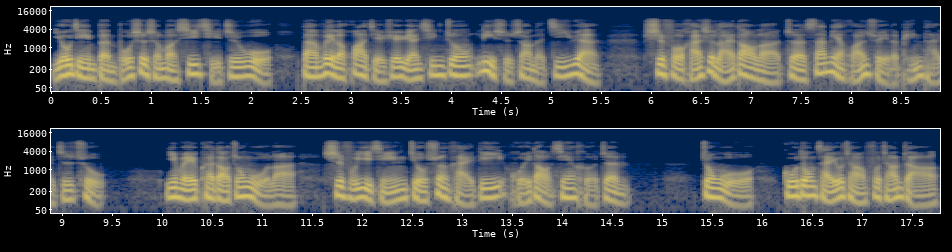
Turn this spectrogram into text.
油井本不是什么稀奇之物，但为了化解学员心中历史上的积怨。师傅还是来到了这三面环水的平台之处，因为快到中午了，师傅一行就顺海堤回到仙河镇。中午，咕东采油厂副厂长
